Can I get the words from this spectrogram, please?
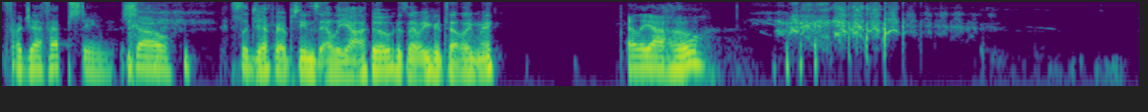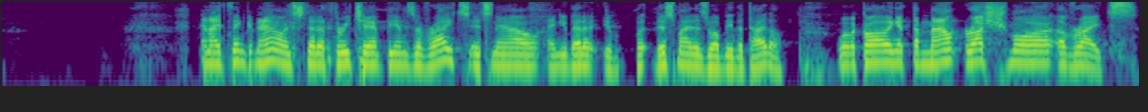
for Jeff Epstein. So So Jeffrey Epstein's Eliyahu? Is that what you're telling me? Eliyahu. and I think now instead of three champions of rights, it's now, and you better, you, but this might as well be the title. We're calling it the Mount Rushmore of rights.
